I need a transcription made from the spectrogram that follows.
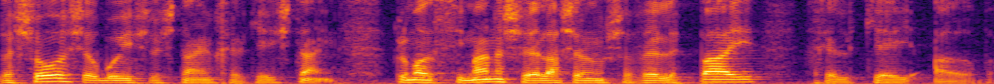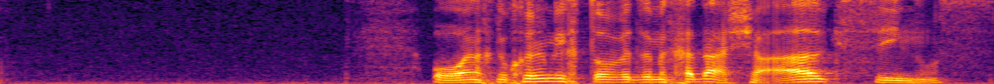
לשורש ריבועי של 2 חלקי 2. כלומר, סימן השאלה שלנו שווה לפאי חלקי 4. או אנחנו יכולים לכתוב את זה מחדש, הארק סינוס,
